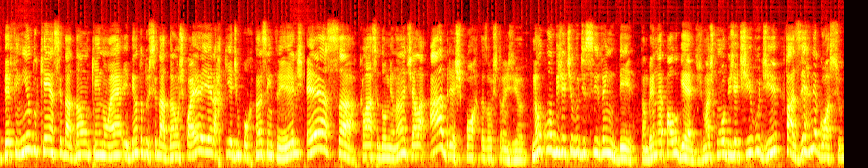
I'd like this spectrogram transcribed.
definindo quem é cidadão, quem não é, e dentro dos cidadãos qual é a hierarquia de importância entre eles. Essa classe dominante, ela abre as portas ao estrangeiro, não com o objetivo de se vender, também não é Paulo Guedes, mas com o objetivo de fazer negócio,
